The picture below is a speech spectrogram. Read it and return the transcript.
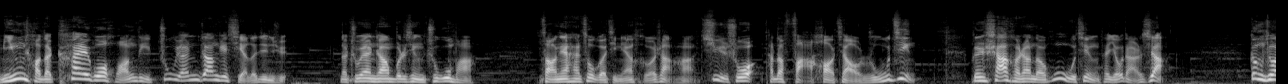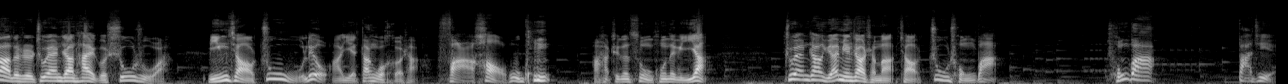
明朝的开国皇帝朱元璋给写了进去，那朱元璋不是姓朱吗？早年还做过几年和尚啊。据说他的法号叫如镜，跟沙和尚的悟净他有点像。更重要的是，朱元璋他有个叔叔啊，名叫朱五六啊，也当过和尚，法号悟空啊，这跟孙悟空那个一样。朱元璋原名叫什么？叫朱重八，重八，八戒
